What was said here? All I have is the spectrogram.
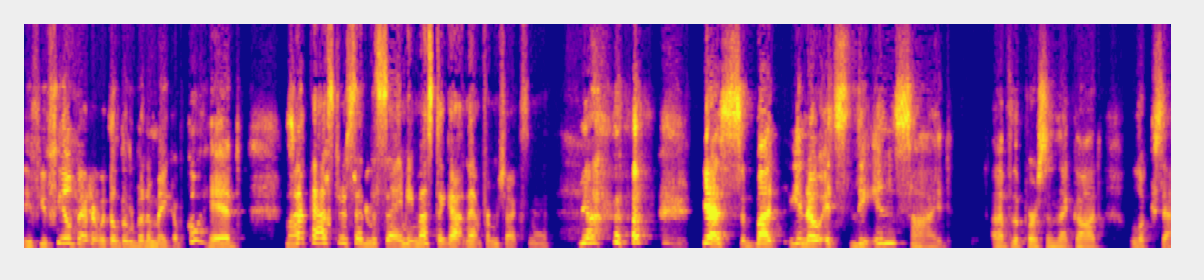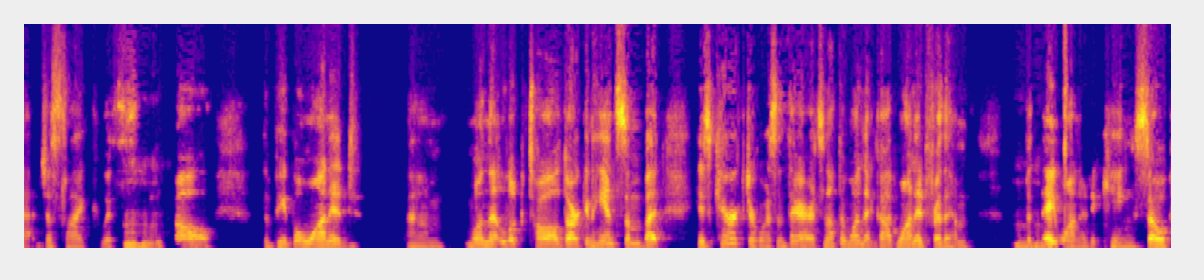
if you feel better with a little bit of makeup go ahead My pastor said the same. He must have gotten it from Chuck Smith. yeah yes but you know it's the inside of the person that god looks at just like with Mhm. Saul. the people wanted um one that looked tall dark and handsome but his character wasn't there it's not the one that god wanted for them but Mhm. they wanted a king. So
